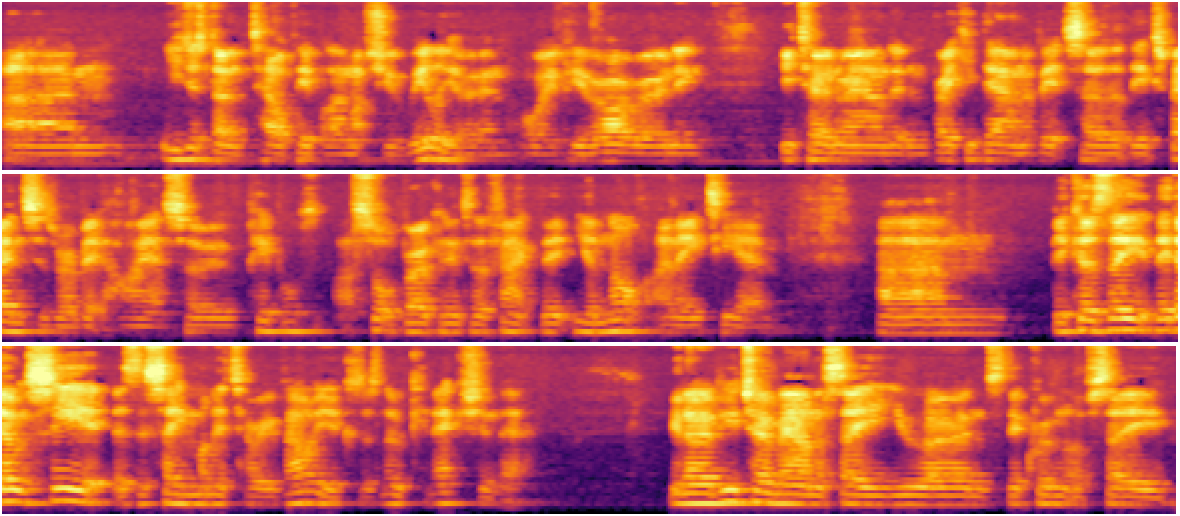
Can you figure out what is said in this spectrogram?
Um, you just don't tell people how much you really earn, or if you are earning, you turn around and break it down a bit so that the expenses are a bit higher. So people are sort of broken into the fact that you're not an ATM. Um, because they, they don't see it as the same monetary value because there's no connection there. You know, if you turn around and say you earned the equivalent of, say,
